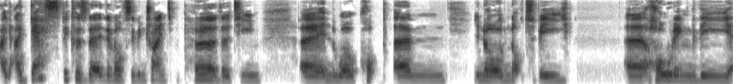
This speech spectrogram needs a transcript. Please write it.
I, I guess, because they, they've obviously been trying to prepare the team uh, in the World Cup, um, you know, not to be uh, holding the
